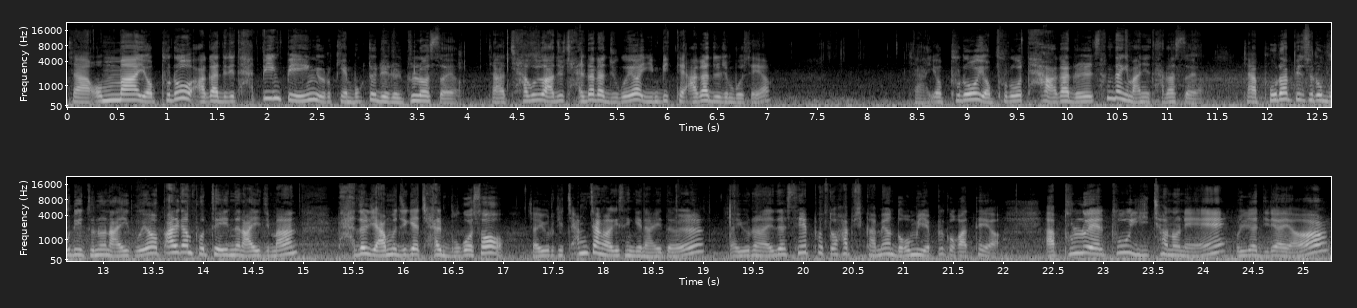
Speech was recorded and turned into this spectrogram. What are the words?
자, 엄마 옆으로 아가들이 다 삥삥 요렇게 목도리를 둘렀어요. 자, 자구도 아주 잘 달아주고요. 이 밑에 아가들 좀 보세요. 자, 옆으로 옆으로 다 아가를 상당히 많이 달았어요. 자, 보랏빛으로 물이 드는 아이고요. 빨간 포트에 있는 아이지만 다들 야무지게 잘 묵어서 자, 이렇게 짱짱하게 생긴 아이들. 자, 이런 아이들 세 포트 합식하면 너무 예쁠 것 같아요. 아, 블루 엘프 2,000원에 올려드려요.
